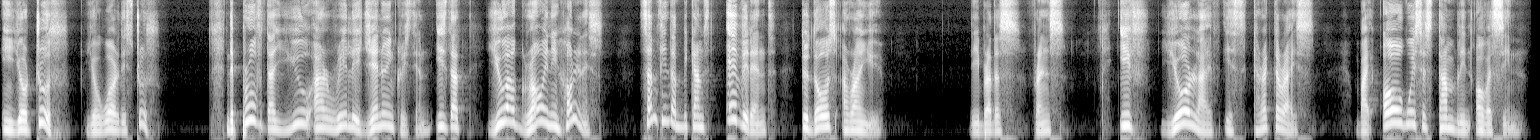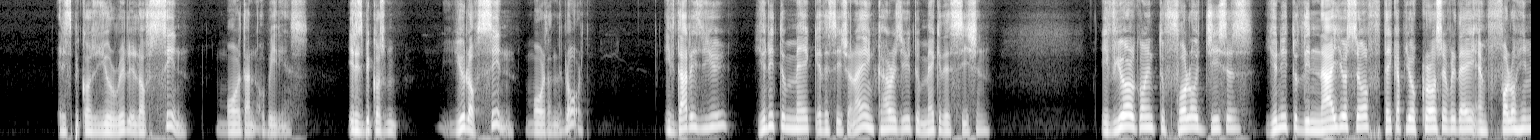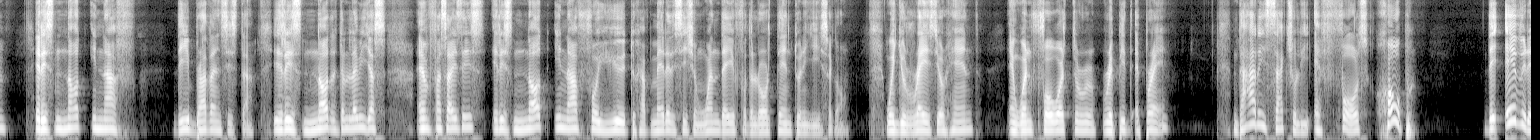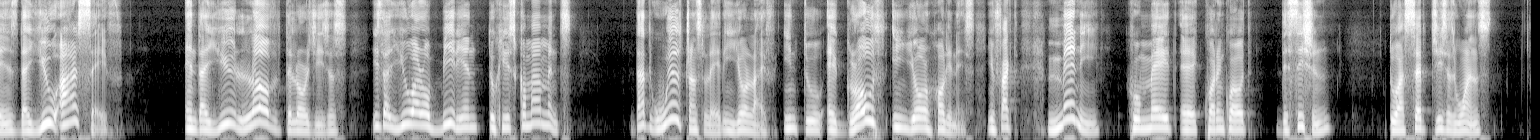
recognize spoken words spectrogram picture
in your truth. Your word is truth. The proof that you are really genuine Christian is that you are growing in holiness, something that becomes evident to those around you. The brothers, friends, if your life is characterized by always stumbling over sin, it is because you really love sin more than obedience. It is because you love sin more than the Lord. If that is you, you need to make a decision. I encourage you to make a decision. If you are going to follow Jesus, you need to deny yourself, take up your cross every day, and follow Him. It is not enough, dear brother and sister. It is not, let me just emphasize this it is not enough for you to have made a decision one day for the Lord 10, 20 years ago. When you raised your hand and went forward to repeat a prayer, that is actually a false hope. The evidence that you are safe and that you love the Lord Jesus is that you are obedient to his commandments that will translate in your life into a growth in your holiness. In fact, many who made a quote unquote decision to accept Jesus once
